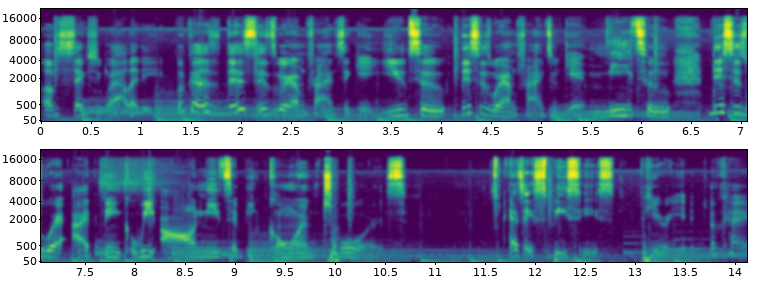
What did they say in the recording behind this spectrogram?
of sexuality because this is where I'm trying to get you to. This is where I'm trying to get me to. This is where I think we all need to be going towards as a species period. Okay.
